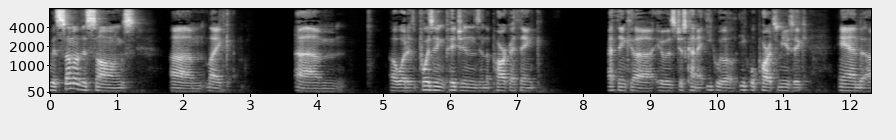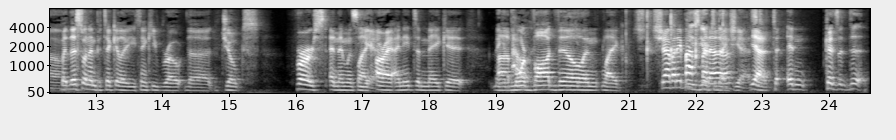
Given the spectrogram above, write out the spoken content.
with some of his songs, um, like, um, oh, what is Poisoning Pigeons in the Park, I think, I think uh, it was just kind of equal equal parts music and um, But this one in particular, you think he wrote the jokes first, and then was like, Yeah. "All right, I need to make it, uh, more vaudeville and like shabby Easier to digest. Yeah, to, and because the,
